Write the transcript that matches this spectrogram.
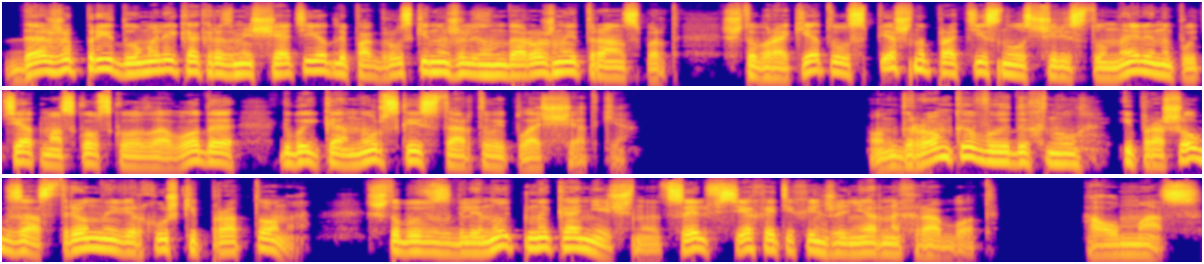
даже придумали, как размещать ее для погрузки на железнодорожный транспорт, чтобы ракета успешно протиснулась через туннели на пути от московского завода к Байконурской стартовой площадке. Он громко выдохнул и прошел к заостренной верхушке протона, чтобы взглянуть на конечную цель всех этих инженерных работ — алмаз.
